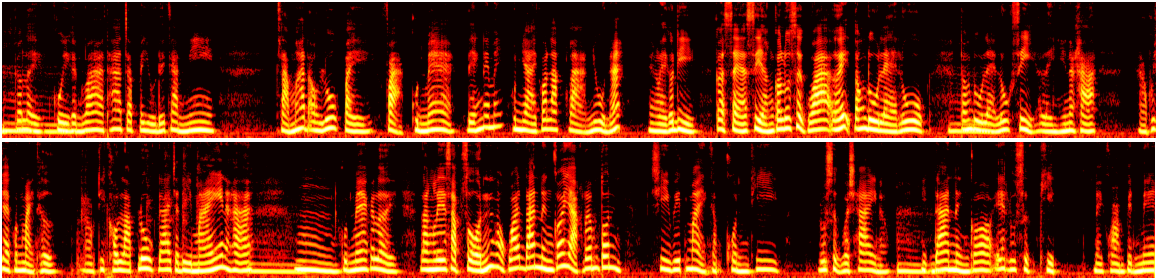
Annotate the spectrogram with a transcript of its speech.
อืม ก็เลยคุยกันว่าถ้าจะไปอยู่ด้วยกันนี่ สามารถเอาลูกไปฝากคุณแม่ เลี้ยงได้ไหมคุณยายก็รักหลานอยู่นะอย่างไรก็ดี กระแสเสียงก็รู้สึกว่า เอ้ย ต้องดูแลลูก ต้องดูแลลูกสิอะไรอย่างนี้นะคะหาผู้ชายคนใหม่เถอะ เอาที่เขารับลูกได้จะดีไหมนะคะ อืมคุณแม่ก็เลย ลังเลสับสนบอกว่าด้านหนึ่งก็อยากเริ่มต้นชีวิตใหม่กับคนที่รู้สึกว่าใช่เนาะอืมอีกด้านหนึ่งก็เอ๊ะรู้สึกผิดในความเป็นแม่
